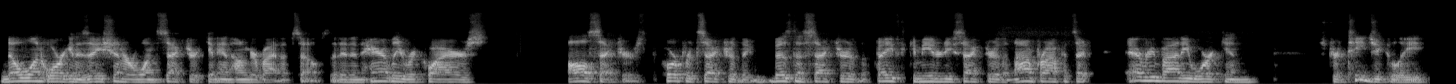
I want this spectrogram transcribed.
no one organization or one sector can end hunger by themselves. That it inherently requires all sectors: the corporate sector, the business sector, the faith community sector, the nonprofit sector, everybody working strategically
